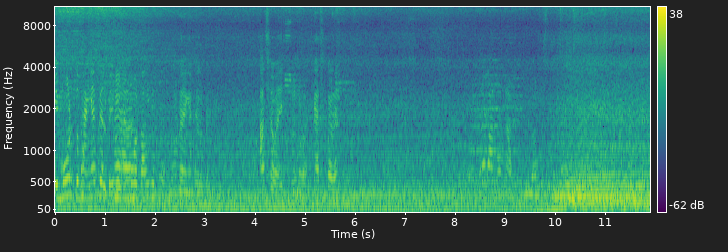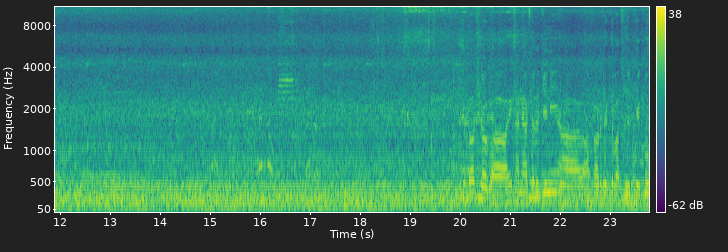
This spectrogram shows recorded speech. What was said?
এই মোড় তো ভাঙে ফেলবে। মোড় মোড় ভেঙে ফেলবে। আচ্ছা ভাই ধন্যবাদ। কাজ করেন। দর্শক দর্শক এখানে আসলে যিনি আপনারা দেখতে পাচ্ছেন যে ঢেকু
